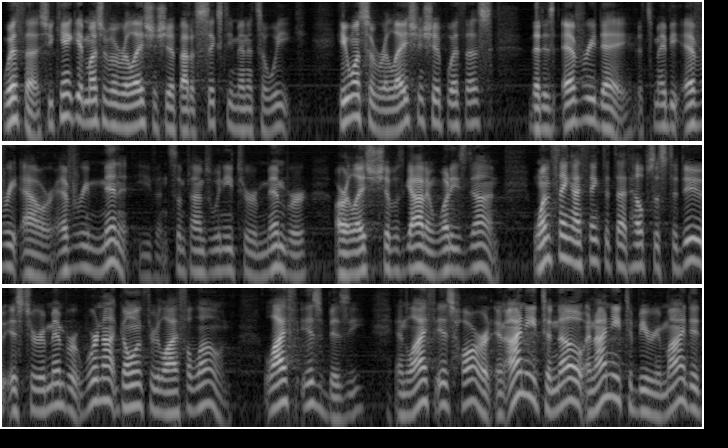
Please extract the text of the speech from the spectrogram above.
with us. You can't get much of a relationship out of 60 minutes a week. He wants a relationship with us that is every day, that's maybe every hour, every minute, even. Sometimes we need to remember our relationship with God and what He's done. One thing I think that that helps us to do is to remember we're not going through life alone. Life is busy and life is hard. And I need to know and I need to be reminded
